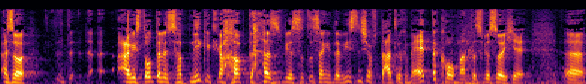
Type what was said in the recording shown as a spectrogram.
Also Aristoteles hat nie geglaubt, dass wir sozusagen in der Wissenschaft dadurch weiterkommen, dass wir solche, äh, äh,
